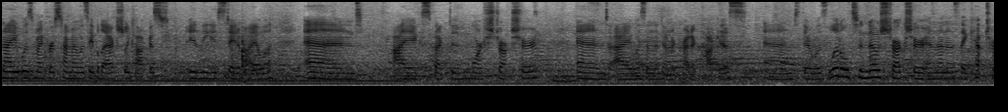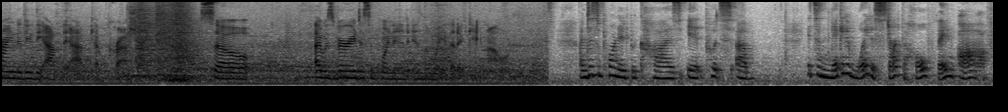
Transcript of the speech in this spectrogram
night was my first time I was able to actually caucus in the state of Iowa, I expected more structure. And I was in the Democratic caucus, and there was little to no structure. And then as they kept trying to do the app, the app kept crashing. So I was very disappointed in the way that it came out. I'm disappointed because it puts a, it's a negative way to start the whole thing off.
